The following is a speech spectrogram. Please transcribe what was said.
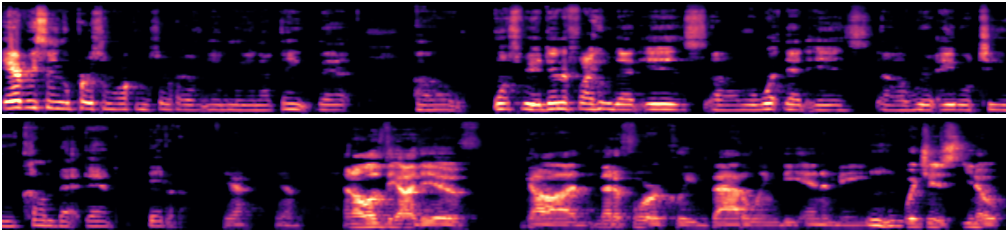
Every single person walking the earth has an enemy. And I think that uh, once we identify who that is uh, or what that is, uh, we're able to combat that better. Yeah, yeah. And I love the idea of God metaphorically battling the enemy, mm-hmm. which is, you know,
